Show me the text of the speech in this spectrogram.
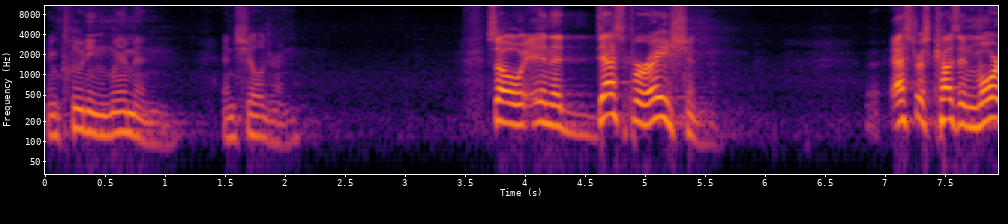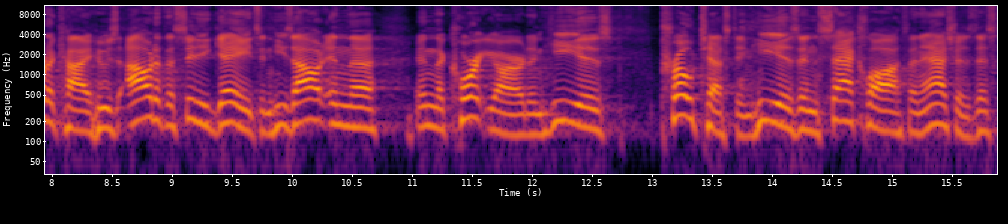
including women and children. So, in a desperation, Esther's cousin Mordecai, who's out at the city gates and he's out in the, in the courtyard and he is protesting. He is in sackcloth and ashes. That's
